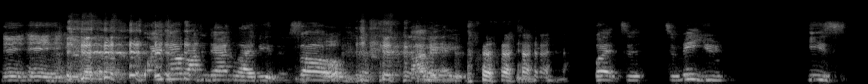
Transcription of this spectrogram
He, he, he, he, Well, he's not about to dash life either. So oh. I mean, but to to me, you he's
